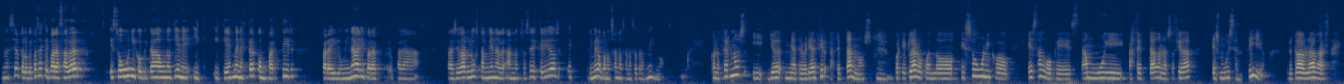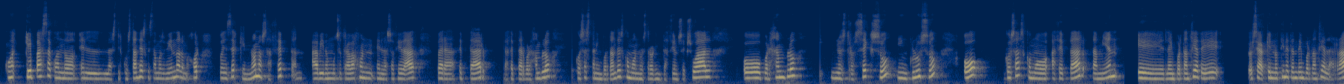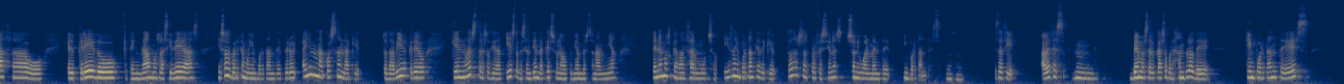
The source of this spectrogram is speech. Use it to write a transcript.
no es cierto. Lo que pasa es que para saber eso único que cada uno tiene y, que es menester compartir para iluminar y para, para, llevar luz también a, nuestros seres queridos, es primero conocernos a nosotros mismos conocernos y yo me atrevería a decir aceptarnos, mm. porque claro, cuando eso único es algo que está muy aceptado en la sociedad, es muy sencillo. Pero tú hablabas, ¿qué pasa cuando en las circunstancias que estamos viviendo a lo mejor pueden ser que no nos aceptan? Ha habido mucho trabajo en, la sociedad para aceptar, aceptar, por ejemplo, cosas tan importantes como nuestra orientación sexual o, por ejemplo, nuestro sexo incluso, o cosas como aceptar también eh, la importancia de, o sea, que no tiene tanta importancia la raza o el credo, que tengamos las ideas, eso me parece muy importante, pero hay una cosa en la que todavía creo que en nuestra sociedad, y esto que se entienda que es una opinión personal mía, tenemos que avanzar mucho, y es la importancia de que todas las profesiones son igualmente importantes. Es decir, a veces mm, vemos el caso, por ejemplo, de qué importante es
